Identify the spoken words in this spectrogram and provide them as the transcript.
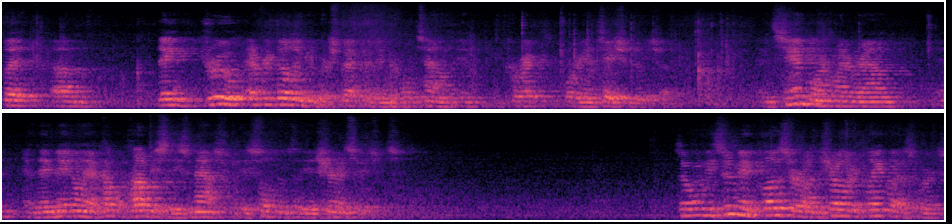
But um, they drew every building in perspective in the whole town in correct orientation to each other. And Sanborn went around, and, and they made only a couple copies of these maps, but they sold them to the insurance agents. So when we zoom in closer on the Charleroi Plate Glass Works,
